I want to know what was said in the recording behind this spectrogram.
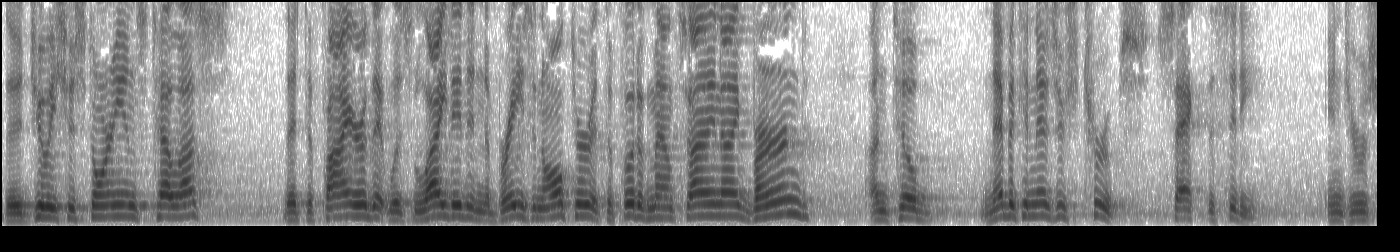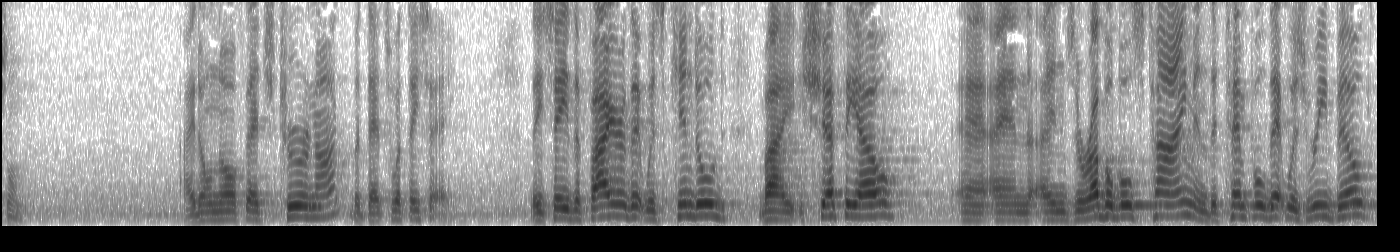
The Jewish historians tell us that the fire that was lighted in the brazen altar at the foot of Mount Sinai burned until Nebuchadnezzar's troops sacked the city in Jerusalem. I don't know if that's true or not, but that's what they say. They say the fire that was kindled by Shealtiel uh, and in Zerubbabel's time and the temple that was rebuilt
